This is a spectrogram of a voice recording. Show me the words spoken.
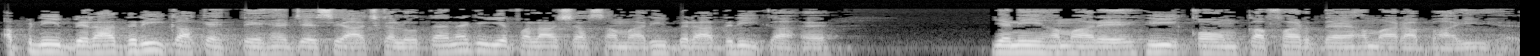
اپنی برادری کا کہتے ہیں، جیسے آج کل ہوتا ہے نا کہ یہ فلاں شخص ہماری برادری کا ہے یعنی ہمارے ہی قوم کا فرد ہے، ہمارا بھائی ہے۔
